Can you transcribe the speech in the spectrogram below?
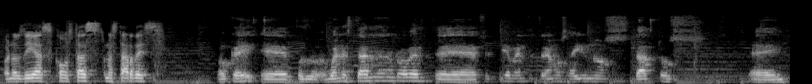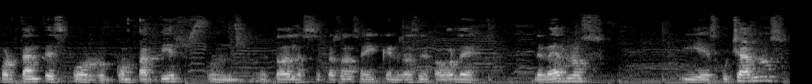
buenos días, ¿cómo estás? Buenas tardes. Ok, eh, pues buenas tardes, Robert. Eh, efectivamente, tenemos ahí unos datos eh, importantes por compartir con todas las personas ahí que nos hacen el favor de, vernos y escucharnos.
